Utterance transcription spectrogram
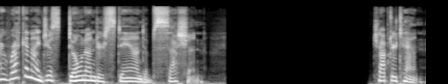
I reckon I just don't understand obsession. Chapter 10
